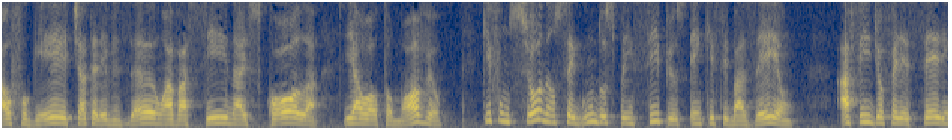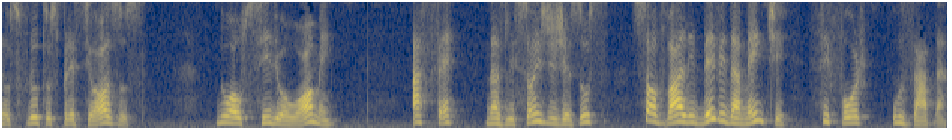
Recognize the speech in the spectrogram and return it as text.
ao foguete, à televisão, à vacina, à escola e ao automóvel, que funcionam segundo os princípios em que se baseiam, a fim de oferecerem os frutos preciosos no auxílio ao homem, a fé nas lições de Jesus só vale devidamente se for usada.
